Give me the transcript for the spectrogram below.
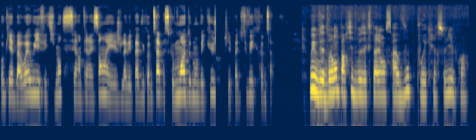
ok, bah ouais, oui, effectivement, c'est intéressant et je l'avais pas vu comme ça parce que moi, de mon vécu, je l'ai pas du tout vécu comme ça. Oui, vous êtes vraiment partie de vos expériences à vous pour écrire ce livre, quoi.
